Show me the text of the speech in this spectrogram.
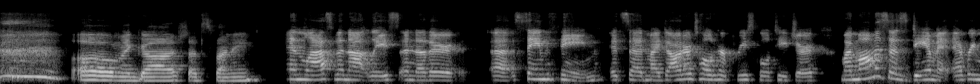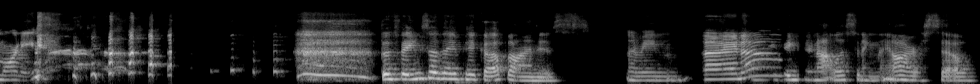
oh my gosh, that's funny. and last but not least, another uh, same theme. It said, My daughter told her preschool teacher, My mama says, damn it, every morning. the things that they pick up on is, I mean, I know. I think they're not listening. They are. So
